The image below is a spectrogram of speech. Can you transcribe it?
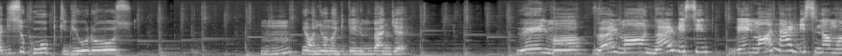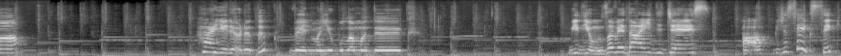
Hadi Scoop gidiyoruz. Hmm, yan yana gidelim bence. Velma, Velma neredesin? Velma neredesin ama? Her yeri aradık, Velma'yı bulamadık. Videomuza veda edeceğiz. Aa, birisi eksik.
